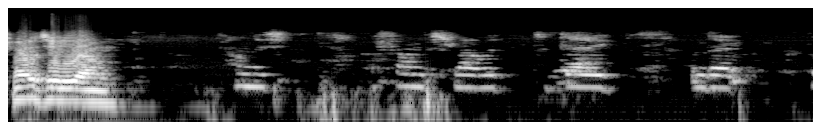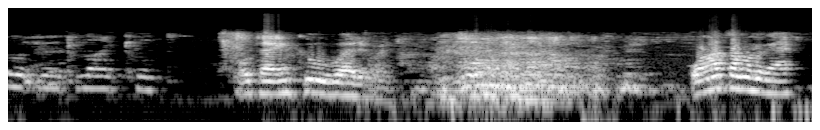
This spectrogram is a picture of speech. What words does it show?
Smell um. I found this. I found this flower today, and I thought you'd like it. Oh, thank you very much. One of them, guys.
